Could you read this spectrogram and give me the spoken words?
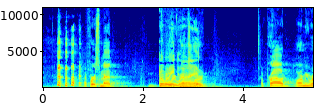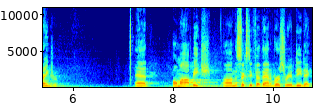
I first met Cory time. Remsburg, a proud Army Ranger, at Omaha Beach on the 65th anniversary of D Day.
